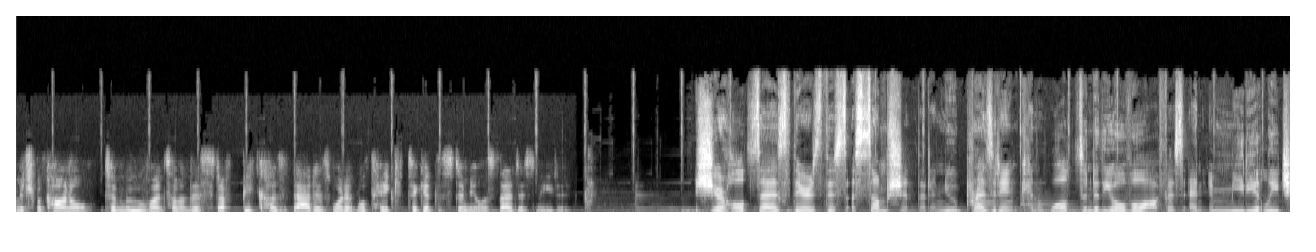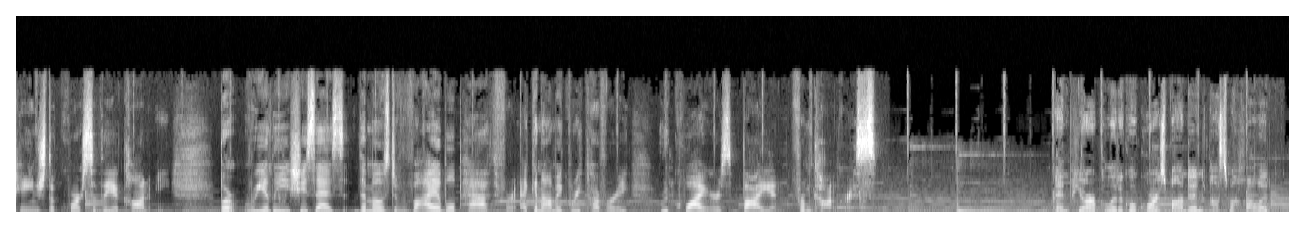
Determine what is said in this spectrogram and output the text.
Mitch McConnell to move on some of this stuff because that is what it will take to get the stimulus that is needed. Shierholz says there's this assumption that a new president can waltz into the Oval Office and immediately change the course of the economy. But really, she says, the most viable path for economic recovery requires buy in from Congress. NPR political correspondent Asma Khalid.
